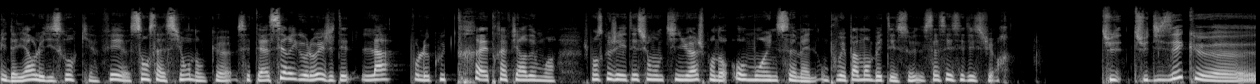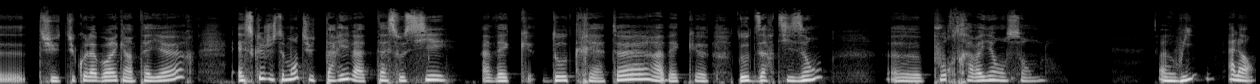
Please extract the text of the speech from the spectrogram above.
Et d'ailleurs le discours qui a fait euh, sensation, donc euh, c'était assez rigolo et j'étais là pour le coup très très fier de moi. Je pense que j'ai été sur mon petit nuage pendant au moins une semaine. On pouvait pas m'embêter, ça c'était sûr. Tu, tu disais que tu, tu collaborais avec un tailleur. Est-ce que justement tu t'arrives à t'associer avec d'autres créateurs, avec euh, d'autres artisans euh, pour travailler ensemble? Euh, Oui. Alors,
